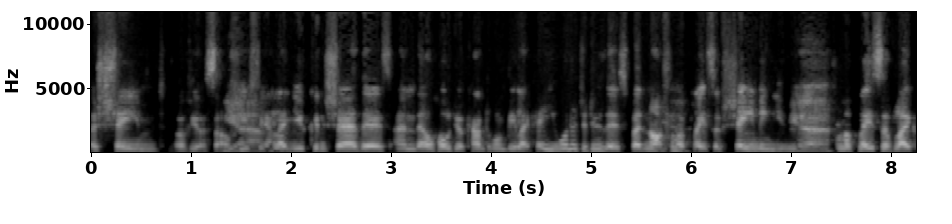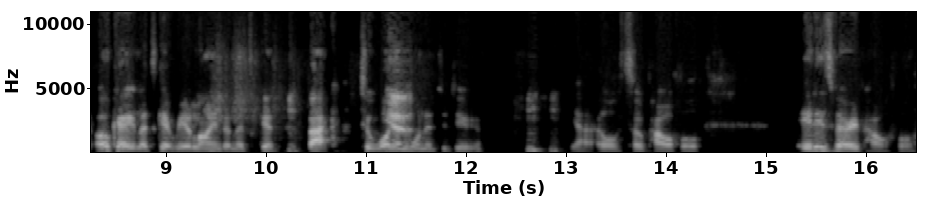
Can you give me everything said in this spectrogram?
ashamed of yourself. Yeah. You feel like you can share this and they'll hold you accountable and be like, hey, you wanted to do this, but not yeah. from a place of shaming you. Yeah. From a place of like, okay, let's get realigned and let's get back to what yeah. you wanted to do. yeah. Oh, so powerful. It is very powerful.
